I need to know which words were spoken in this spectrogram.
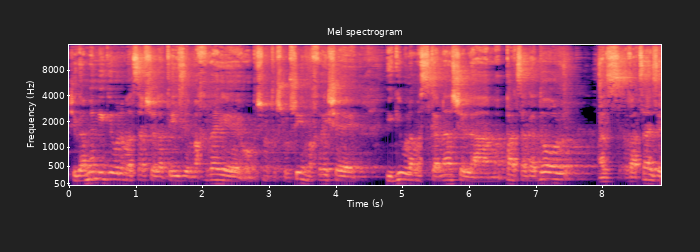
שגם הם הגיעו למצב של אתאיזם אחרי, או בשנות השלושים, אחרי שהגיעו למסקנה של המפץ הגדול, אז רצה איזה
